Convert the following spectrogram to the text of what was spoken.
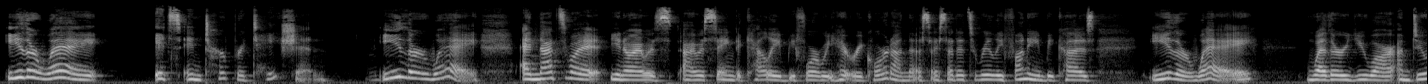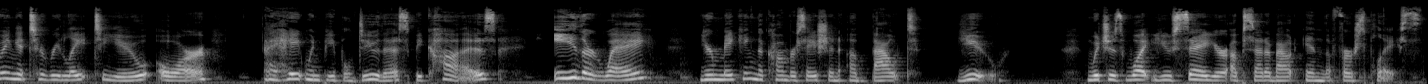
Either way, it's interpretation either way. And that's what you know i was i was saying to kelly before we hit record on this. I said it's really funny because either way whether you are i'm doing it to relate to you or i hate when people do this because either way you're making the conversation about you which is what you say you're upset about in the first place.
